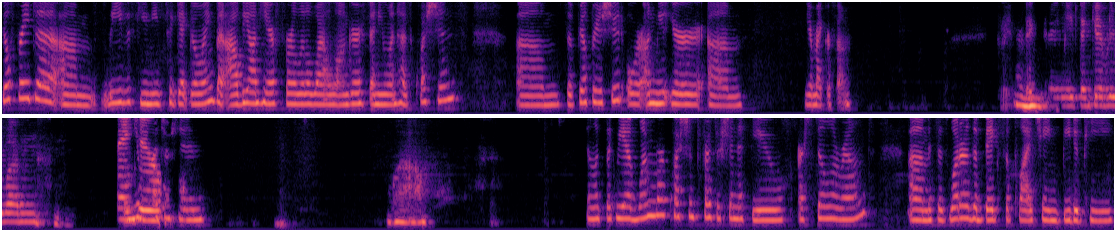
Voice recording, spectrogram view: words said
feel free to um, leave if you need to get going, but I'll be on here for a little while longer if anyone has questions. Um, so feel free to shoot or unmute your, um, your microphone. Great. Thank you, Aimee. Thank you, everyone. Thank, Thank you. you. Wow. It looks like we have one more question, Professor Shin, if you are still around. Um, it says, what are the big supply chain B2B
